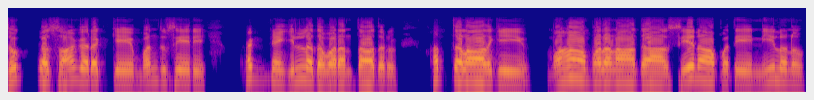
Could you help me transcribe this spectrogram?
ದುಃಖ ಸಾಗರಕ್ಕೆ ಬಂದು ಸೇರಿ ಪ್ರಜ್ಞೆ ಇಲ್ಲದವರಂತಾದರು ಹತ್ತಲಾಗಿ ಮಹಾಬಲನಾದ ಸೇನಾಪತಿ ನೀಲನು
